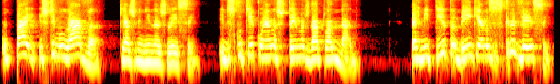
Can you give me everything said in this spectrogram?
O pai estimulava que as meninas lessem e discutia com elas temas da atualidade. Permitia também que elas escrevessem.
